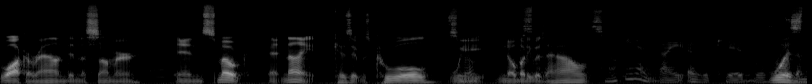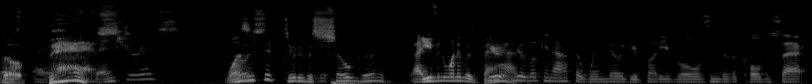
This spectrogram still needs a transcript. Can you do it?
walk around in the summer and smoke at night because it was cool. Smoke- we nobody was out. Smoking at night as a kid was like, Was the, the most best. adventurous. Wasn't Most- it, dude? It was so good. Like, Even when it was You're, bad. you're looking out the window. Your buddy rolls into the cul-de-sac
